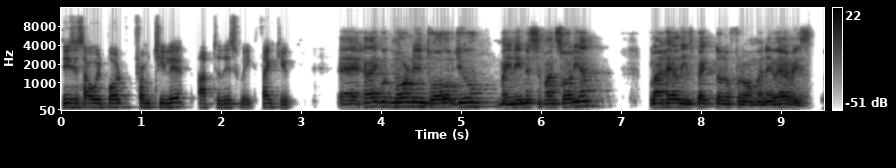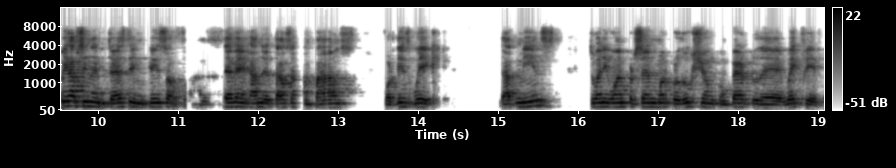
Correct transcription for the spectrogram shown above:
This is our report from Chile up to this week. Thank you. Uh, hi, good morning to all of you. My name is Juan Soria plant health inspector from Neverris. We have seen an interesting increase of 700,000 pounds for this week. That means 21% more production compared to the week fifth.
